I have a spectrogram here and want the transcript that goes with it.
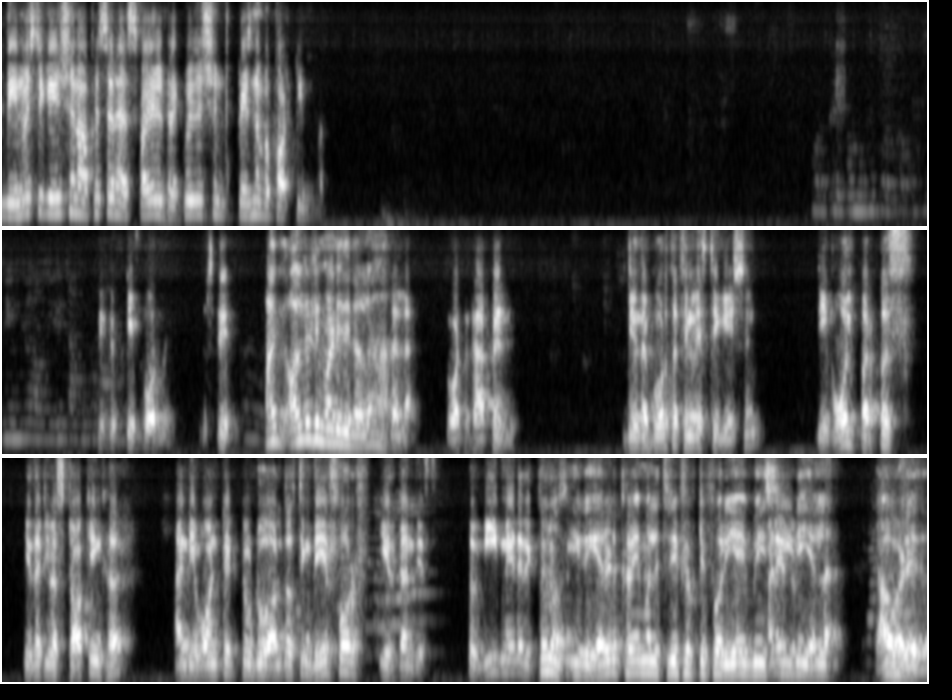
the investigation officer has filed requisition page number 40 The fifty-four. Already ಮಾಡಿದಿರಲ್ಲ? Lala, what had happened during the course of investigation, the whole purpose Is that he was stalking her and he wanted to do all those things, therefore he has done this. So we made a No, no, requisition, ಈಗ ಎರಡು ಕ್ರೈಮ್ ಅಲ್ಲಿ three fifty four A B C. D ಎಲ್ಲ ಯಾವ ಹಳೇದು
